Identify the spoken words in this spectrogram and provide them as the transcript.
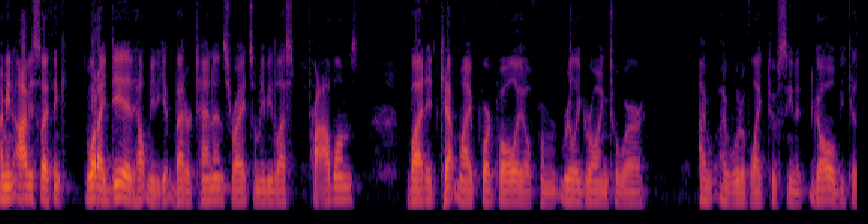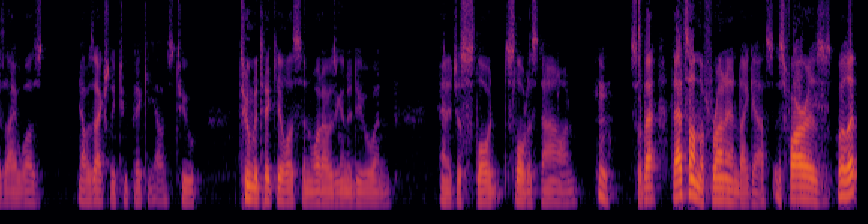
I mean, obviously, I think what I did helped me to get better tenants, right? So maybe less problems but it kept my portfolio from really growing to where I, I would have liked to have seen it go because I was I was actually too picky. I was too too meticulous in what I was going to do, and and it just slowed slowed us down. Hmm. So that that's on the front end, I guess. As far as well, let,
